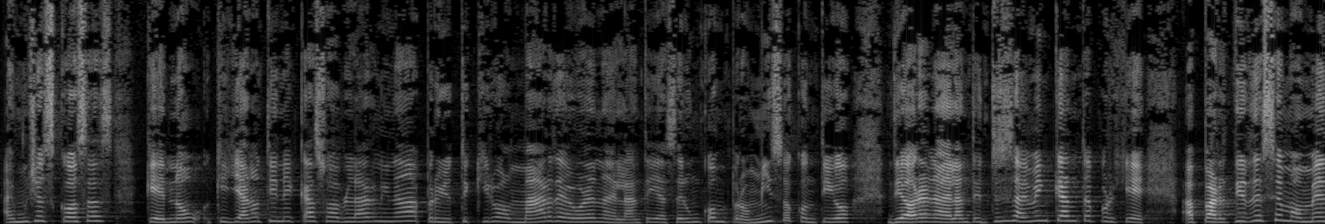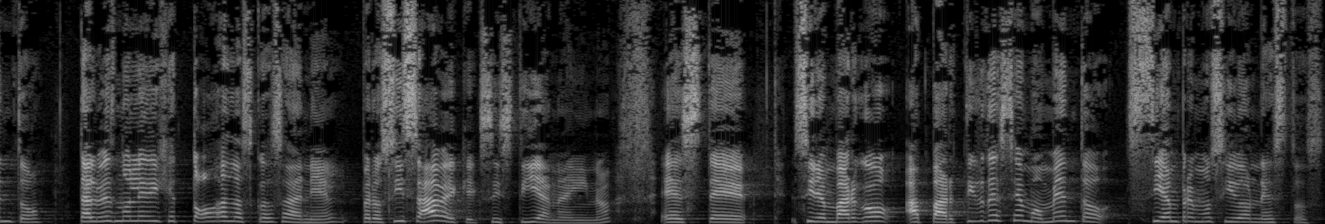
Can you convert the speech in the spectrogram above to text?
Hay muchas cosas que no, que ya no tiene caso hablar ni nada, pero yo te quiero amar de ahora en adelante y hacer un compromiso contigo de ahora en adelante. Entonces a mí me encanta porque a partir de ese momento, tal vez no le dije todas las cosas a Daniel, pero sí sabe que existían ahí, ¿no? Este, sin embargo, a partir de ese momento, siempre hemos sido honestos.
